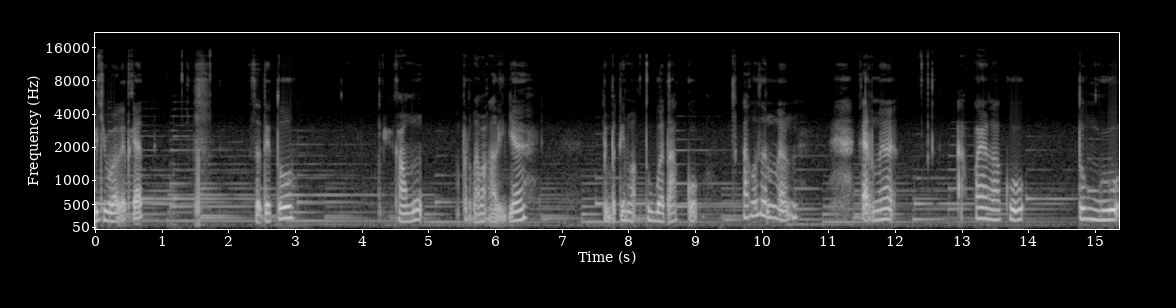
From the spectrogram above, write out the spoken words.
Lucu banget kan? Saat itu kamu pertama kalinya nyempetin waktu buat aku. Aku seneng karena apa yang aku tunggu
